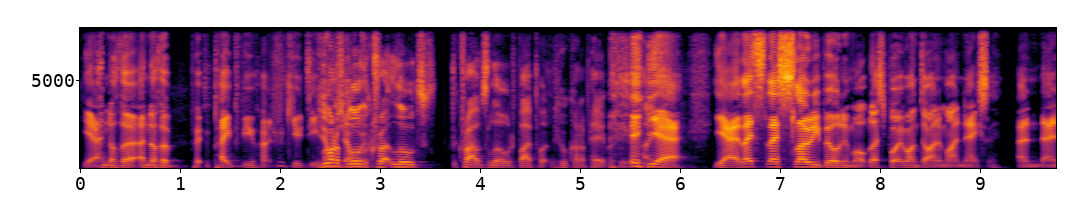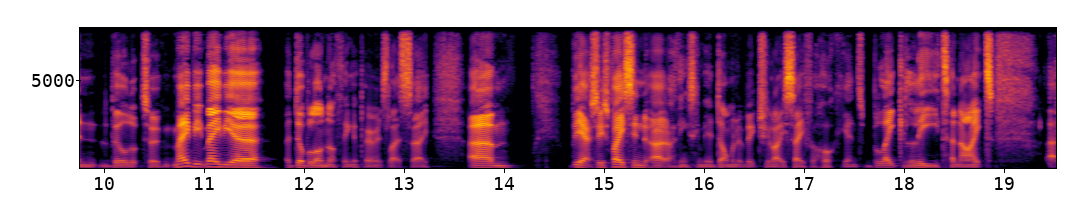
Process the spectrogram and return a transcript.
Yeah, another another pay per view match for QT. You don't want to blow the, cra- loads, the crowd's load by putting Hook on a pay per view. yeah, yeah. Let's let's slowly build him up. Let's put him on Dynamite next, and then build up to maybe maybe a, a double or nothing appearance. Let's say. Um, but yeah, so he's facing. Uh, I think it's gonna be a dominant victory, like you say, for Hook against Blake Li tonight. Uh,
